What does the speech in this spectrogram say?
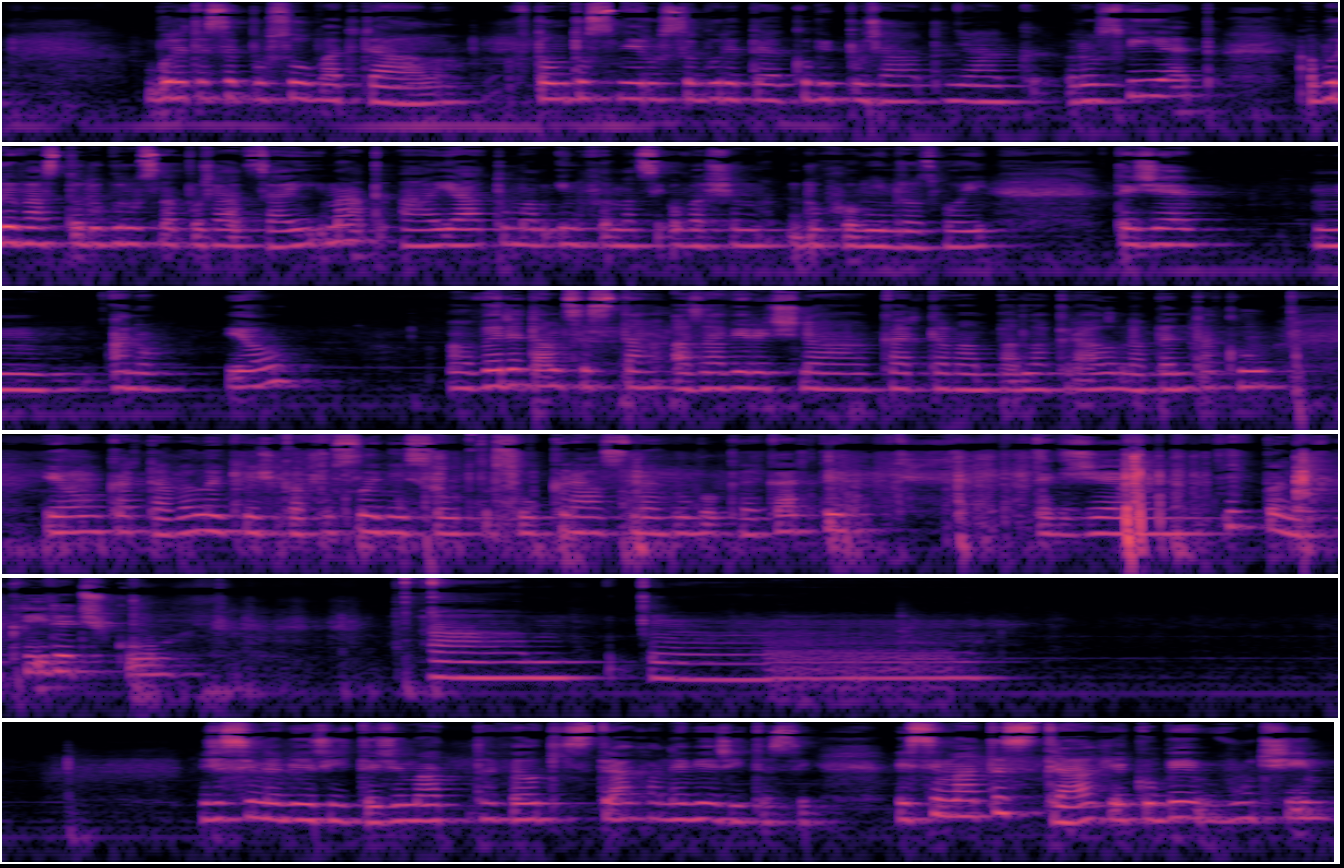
Budete se posouvat dál. V tomto směru se budete jakoby pořád nějak rozvíjet a bude vás to do budoucna pořád zajímat a já tu mám informaci o vašem duchovním rozvoji. Takže mm, ano, jo, vede tam cesta a závěrečná karta vám padla královna Pentaklu. Jo, karta velekněžka, poslední soud, to jsou krásné, hluboké karty. Takže úplně v klídečku. A, um, že si nevěříte, že máte velký strach a nevěříte si. Jestli máte strach jakoby vůči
